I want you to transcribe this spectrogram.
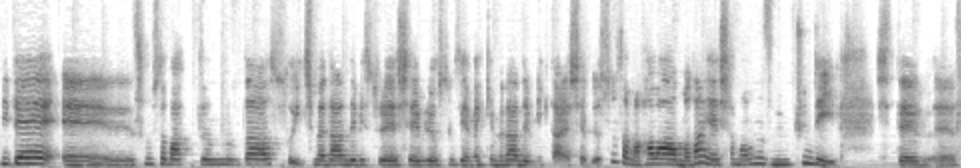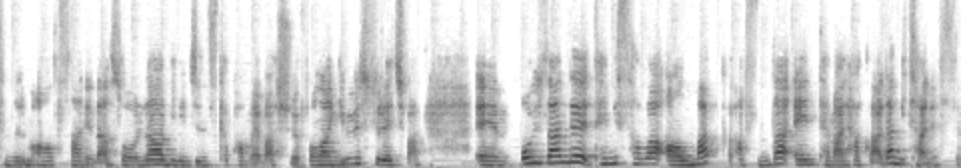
Bir de e, sonuçta baktığımızda su içmeden de bir süre yaşayabiliyorsunuz, yemek yemeden de bir miktar yaşayabiliyorsunuz ama hava almadan yaşamanız mümkün değil. İşte e, sanırım 6 saniyeden sonra bilinciniz kapanmaya başlıyor falan gibi bir süreç var. E, o yüzden de temiz hava almak aslında en temel haklardan bir tanesi.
